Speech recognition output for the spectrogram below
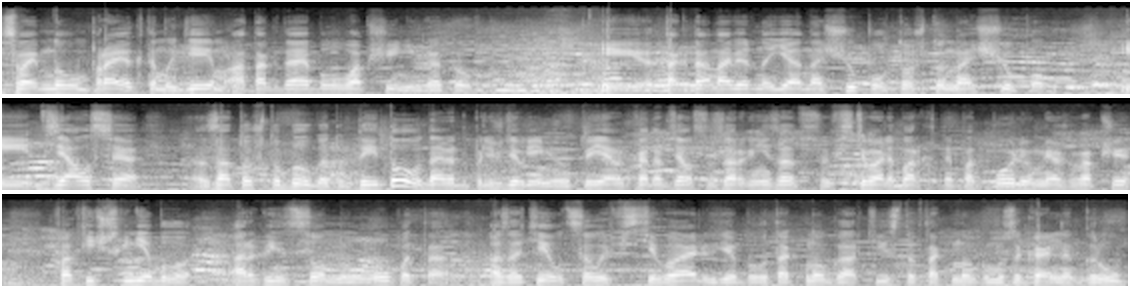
своим новым проектам, идеям, а тогда я был вообще не готов. И тогда, наверное, я нащупал то, что нащупал. И взялся за то, что был готов. Да и то, наверное, преждевременно. Вот я когда взялся за организацию фестиваля «Бархатное подполье», у меня же вообще фактически не было организационного опыта, а затем вот целый фестиваль, где было так много артистов, так много музыкальных групп.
